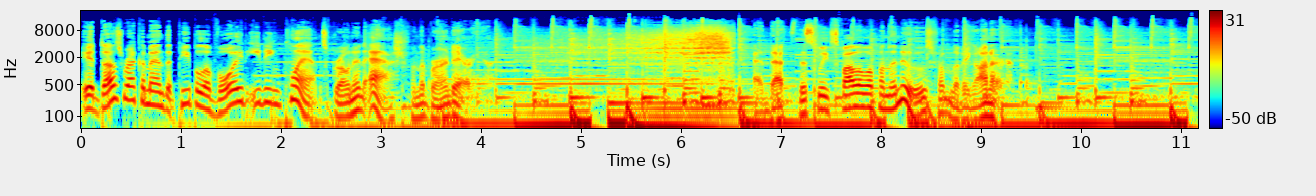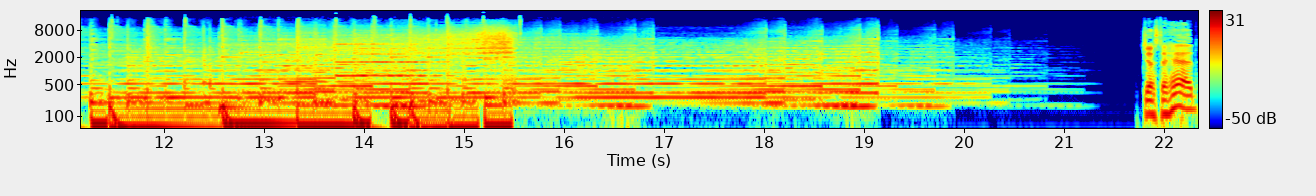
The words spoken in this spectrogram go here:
it does recommend that people avoid eating plants grown in ash from the burned area. That's this week's follow up on the news from Living on Earth. Just ahead,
